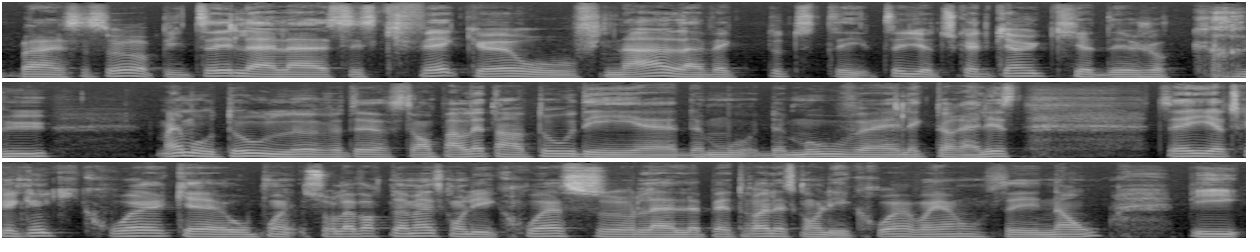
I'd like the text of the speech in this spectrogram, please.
ben, c'est ça. Puis, tu sais, la- la- c'est ce qui fait qu'au final, avec tout. Tu sais, y a-tu quelqu'un qui a déjà cru, même au tool, là, dire, on parlait tantôt des, euh, de, de moves électoralistes. Tu sais, y a-tu quelqu'un qui croit que au point, sur l'avortement, est-ce qu'on les croit? Sur la- le pétrole, est-ce qu'on les croit? Voyons, c'est non. Puis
